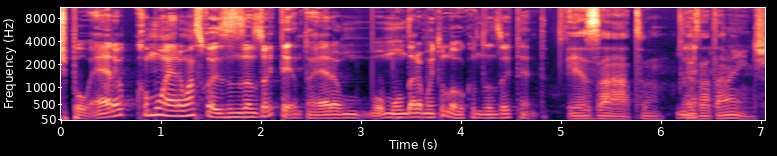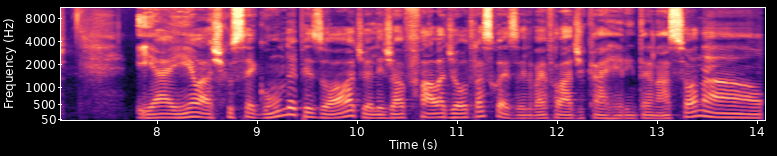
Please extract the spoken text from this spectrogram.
Tipo, era como eram as coisas nos anos 80. Era, o mundo era muito louco nos anos 80. Exato, Né? exatamente. E aí eu acho que o segundo episódio ele já fala de outras coisas. Ele vai falar de carreira internacional,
